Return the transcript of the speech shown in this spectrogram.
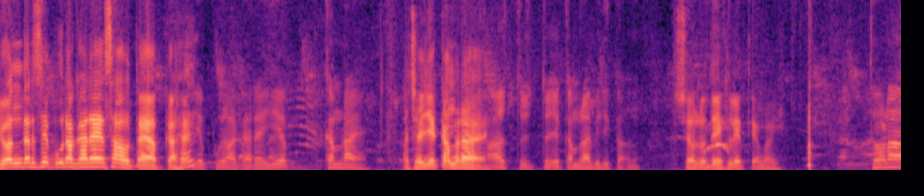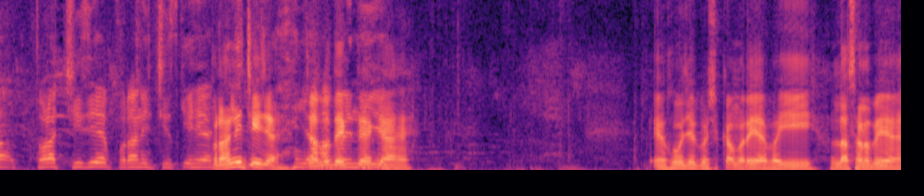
जो अंदर से पूरा घर है ऐसा होता है आपका है ये पूरा घर है ये कमरा है अच्छा ये कमरा है आज तुझ, तुझे कमरा भी दिखा दूँ चलो देख लेते हैं भाई थोड़ा थोड़ा चीज़ें पुरानी चीज़ की है पुरानी चीज है यहाँ चलो कोई देखते हैं नहीं क्या है ਇਹੋ ਜਿਹੇ ਕੁਝ ਕਮਰੇ ਹੈ भाई लहसुन भी है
